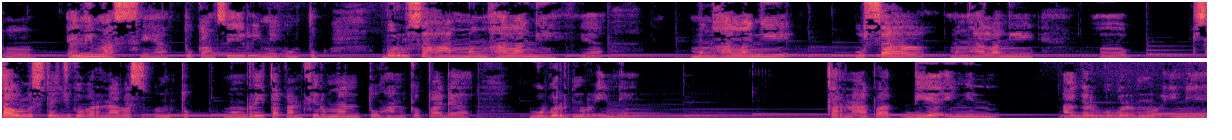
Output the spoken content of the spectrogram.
uh, Elimas ya tukang sihir ini untuk berusaha menghalangi ya menghalangi usaha menghalangi uh, Saulus dan juga Barnabas untuk memberitakan firman Tuhan kepada gubernur ini. Karena apa? Dia ingin agar gubernur ini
